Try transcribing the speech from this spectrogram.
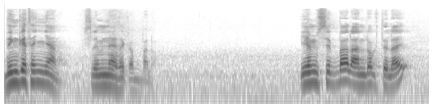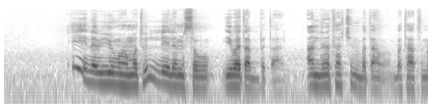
ድንገተኛ ነው እስልምና የተቀበለው። ይህም ሲባል አንድ ወቅት ላይ ይህ ነቢዩ መሐመድ ሁሌ ለምሰው ይበጠብጣል? አንድነታችንን በጣም በታትኖ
